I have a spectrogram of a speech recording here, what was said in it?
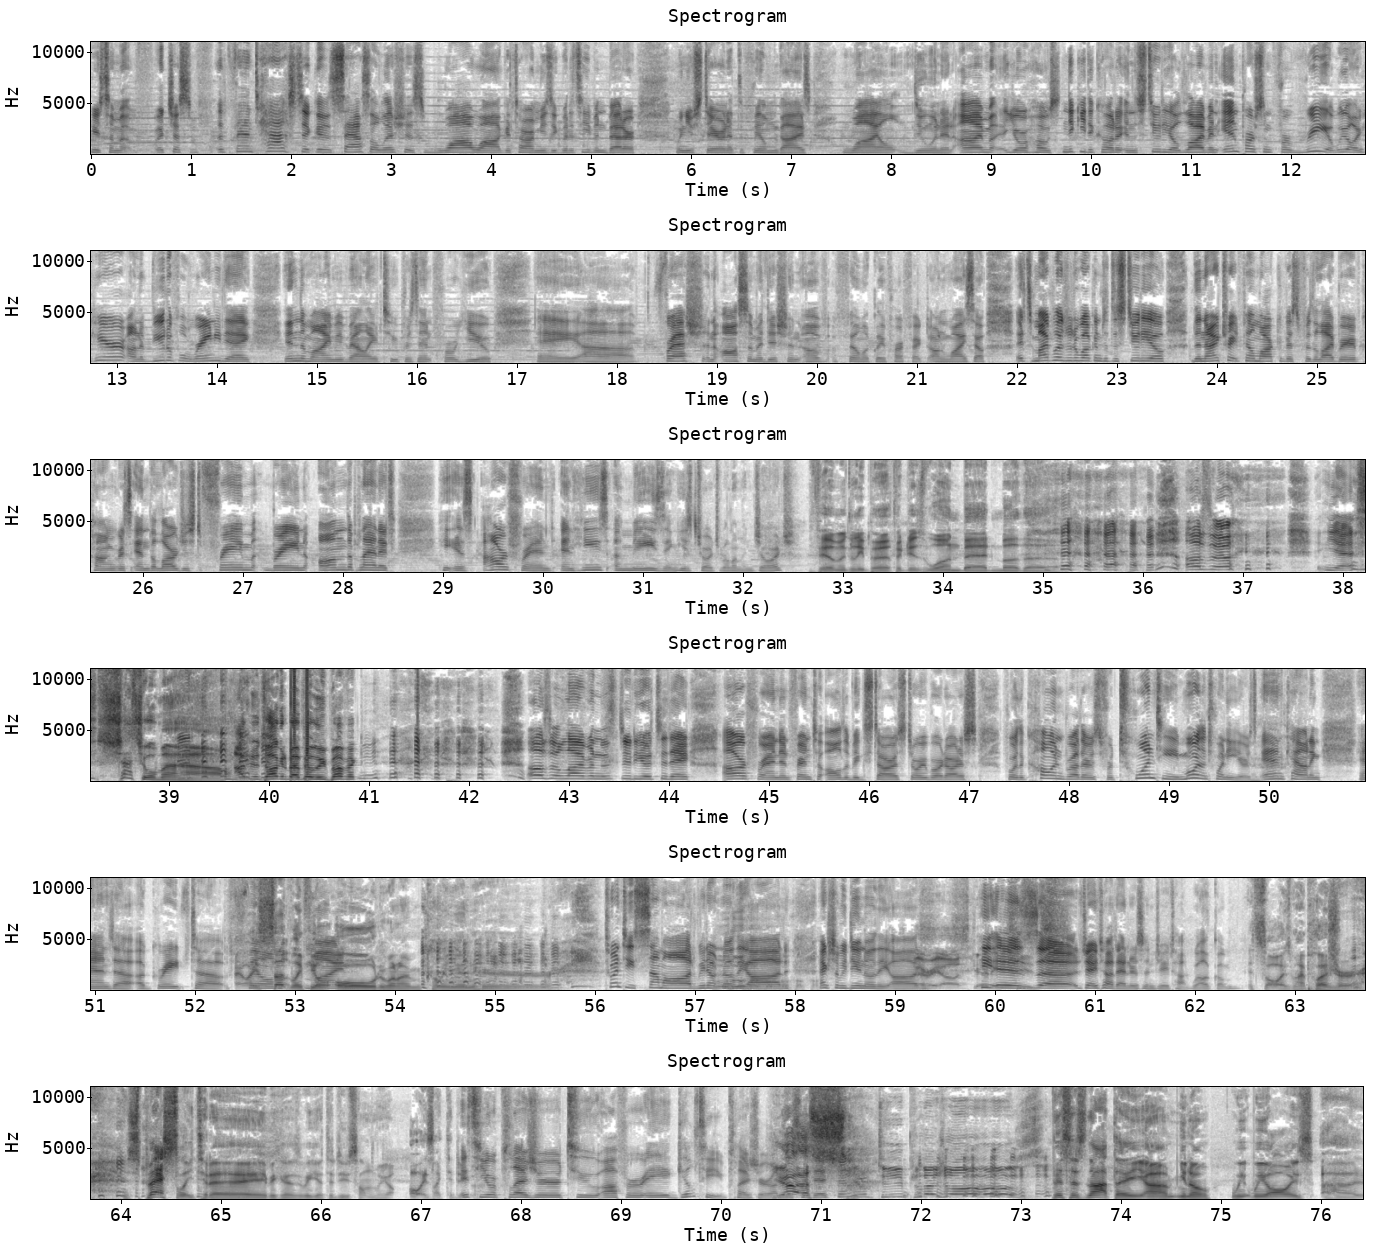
hear some uh, just fantastic, uh, sassalicious wah wah guitar music, but it's even better when you're staring at the film guys while doing it. I'm your host, Nikki Dakota, in the studio live and in person for real. We are here on a beautiful rainy day in the Miami Valley to present for you a uh, fresh and awesome edition of Filmically Perfect on Why. So it's my pleasure to welcome to the studio the nitrate film archivist for the Library of Congress and the largest frame brain on the planet. He is our friend, and he's amazing. He's George Willeman. George. Filmically perfect is one bad mother. Also, yes. Shut your mouth. I'm just talking about filmically perfect. Also live in the studio today, our friend and friend to all the big stars, storyboard artist for the Coen brothers for 20, more than 20 years and counting, and uh, a great uh, I always film suddenly feel mind. old when I'm coming in here. 20 some odd. We don't know the odd. Actually, we do know the odd. Very odd. He is uh, J. Todd Anderson. J. Todd, welcome. It's always my pleasure, especially today because we get to do something we always like to do. It's your pleasure to offer a guilty pleasure on this edition. Yes, guilty pleasures. this is not the um, you know we we always uh,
